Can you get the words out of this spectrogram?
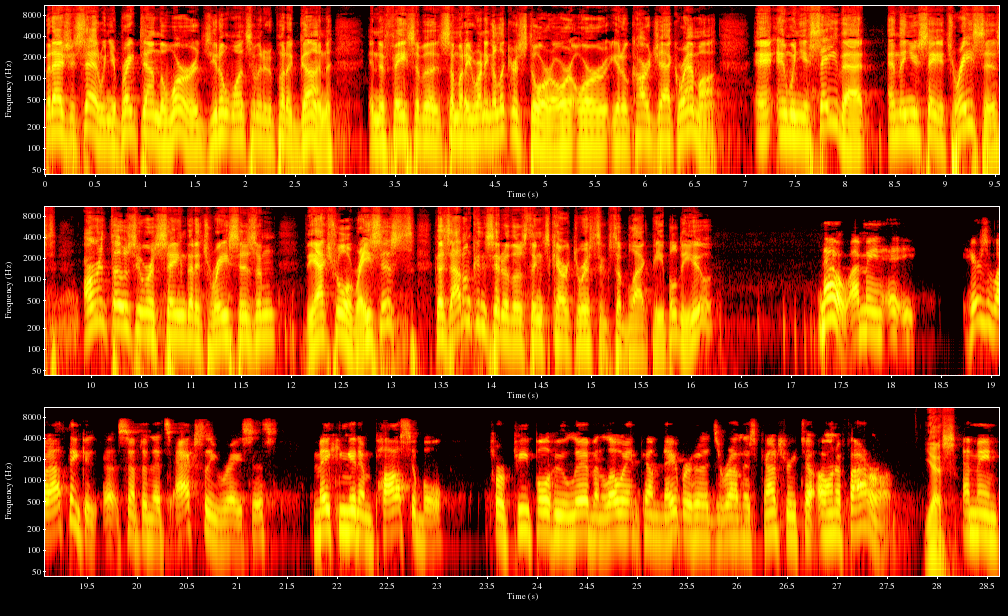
But as you said, when you break down the words, you don't want somebody to put a gun in the face of a, somebody running a liquor store or, or you know, carjack grandma. And, and when you say that and then you say it's racist, aren't those who are saying that it's racism the actual racists? Because I don't consider those things characteristics of black people. Do you? No, I mean, it, here's what I think is uh, something that's actually racist, making it impossible for people who live in low income neighborhoods around this country to own a firearm. Yes. I mean,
